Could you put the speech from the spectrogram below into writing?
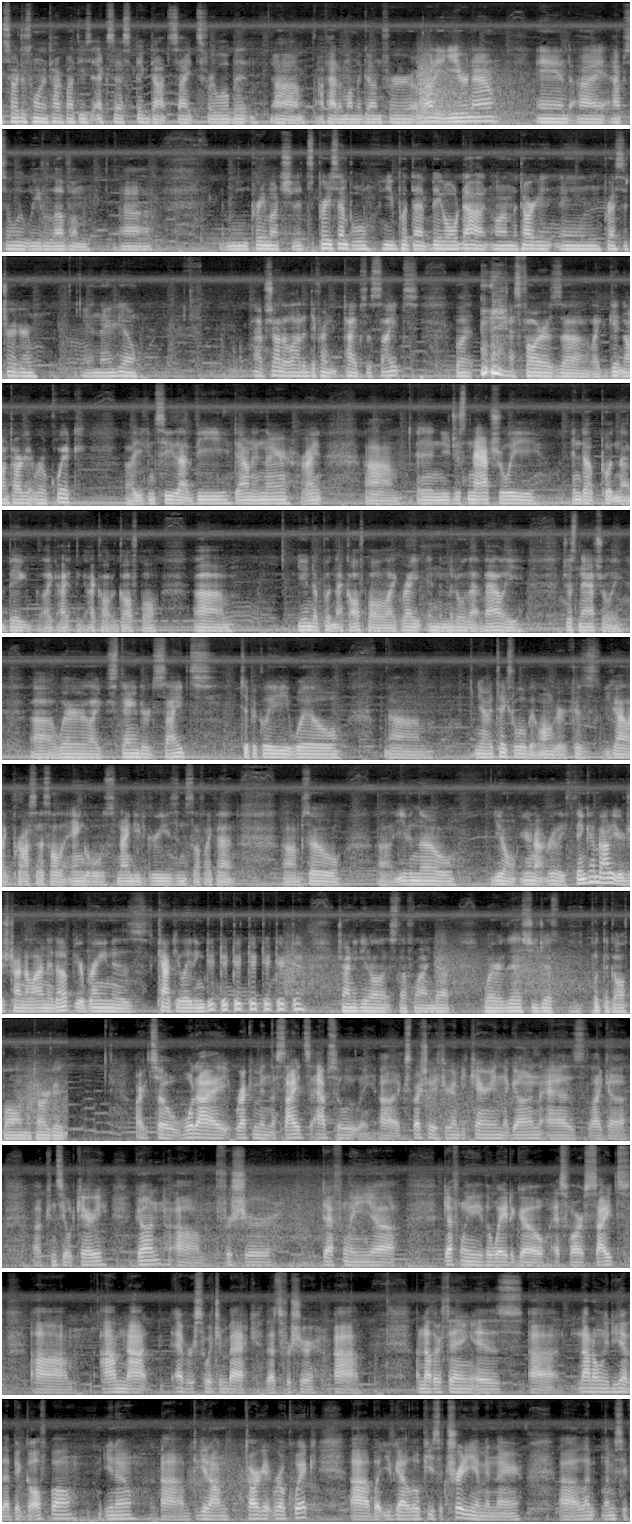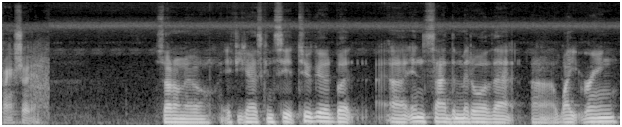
so I just want to talk about these XS big dot sights for a little bit. Um, I've had them on the gun for about a year now, and I absolutely love them. Uh, I mean, pretty much, it's pretty simple. You put that big old dot on the target and press the trigger, and there you go. I've shot a lot of different types of sights, but as far as uh, like getting on target real quick, uh, you can see that V down in there, right? Um, and you just naturally end up putting that big, like I, I call it a golf ball. Um, you end up putting that golf ball like right in the middle of that valley, just naturally. Uh, where like standard sights typically will, um, you know, it takes a little bit longer because you gotta like process all the angles, 90 degrees and stuff like that. Um, so uh, even though you don't you're not really thinking about it you're just trying to line it up. Your brain is calculating do, do, do, do, do, do, do, trying to get all that stuff lined up. Where this you just put the golf ball on the target. All right so would i recommend the sights? Absolutely. Uh, especially if you're going to be carrying the gun as like a, a concealed carry gun um, for sure. Definitely uh, definitely the way to go as far as sights. Um, i'm not ever switching back that's for sure. Uh, Another thing is uh, not only do you have that big golf ball, you know, um, to get on target real quick, uh, but you've got a little piece of tritium in there. Uh, let, let me see if I can show you. So I don't know if you guys can see it too good, but uh, inside the middle of that uh, white ring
